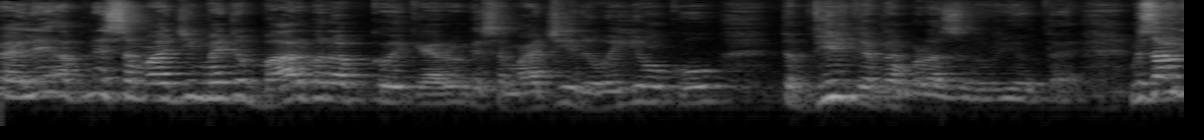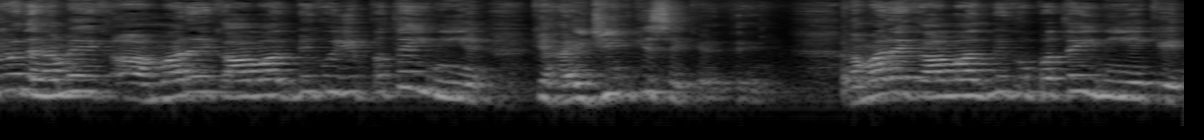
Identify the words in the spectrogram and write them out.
پہلے اپنے سماجی، میں جو بار بار آپ کو یہ کہہ رہا ہوں کہ سماجی رویوں کو تبدیل کرنا بڑا ضروری ہوتا ہے۔ مثال کے بعد ہمیں ایک، ہمارے ایک عام آدمی کو یہ پتہ ہی نہیں ہے کہ ہائیجین کسے کہتے ہیں۔ ہمارے ایک عام آدمی کو پتہ ہی نہیں ہے کہ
